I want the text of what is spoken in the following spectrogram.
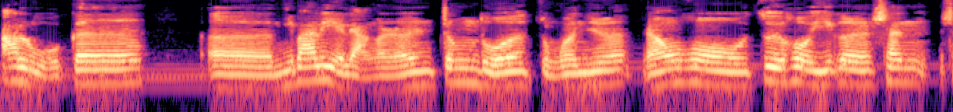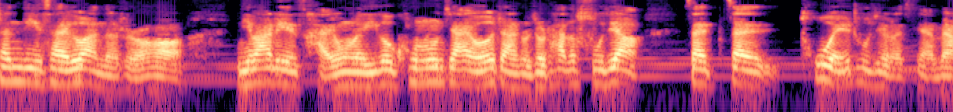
阿鲁跟呃尼巴利两个人争夺总冠军，然后最后一个山山地赛段的时候，尼巴利采用了一个空中加油的战术，就是他的副将在在突围出去了前面，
